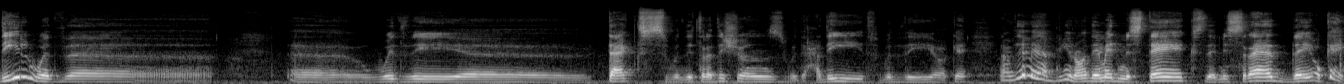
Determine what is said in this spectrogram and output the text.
deal with the uh, with the uh, texts, with the traditions, with the hadith, with the okay. Now they may have, you know, they made mistakes, they misread, they okay,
